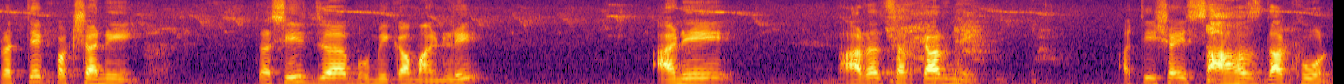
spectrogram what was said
प्रत्येक पक्षाने तशीच भूमिका मांडली आणि भारत सरकारने अतिशय साहस दाखवून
